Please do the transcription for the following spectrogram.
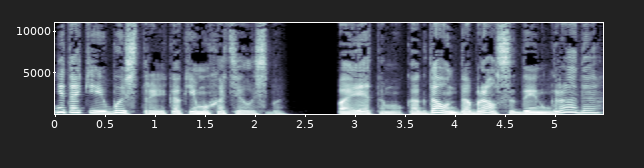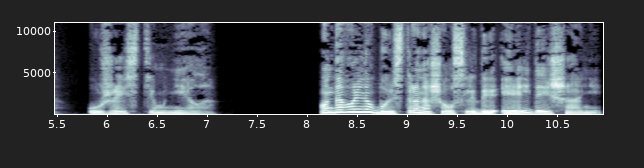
не такие быстрые, как ему хотелось бы. Поэтому, когда он добрался до Инграда, уже стемнело. Он довольно быстро нашел следы Эльды и Шани.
